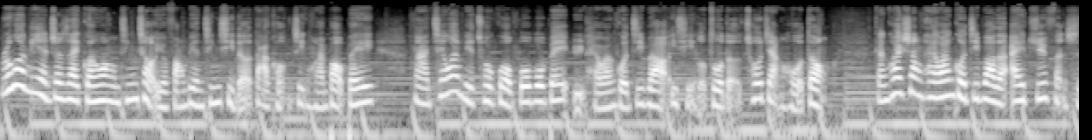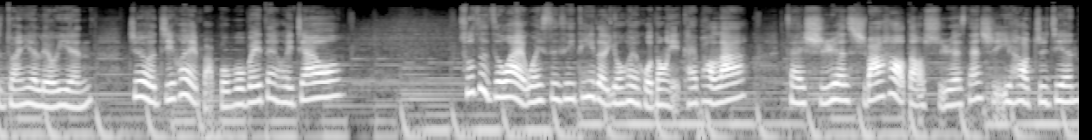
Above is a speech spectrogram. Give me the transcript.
如果你也正在观望轻巧又方便清洗的大口径环保杯，那千万别错过波波杯与台湾国际报一起合作的抽奖活动。赶快上台湾国际报的 IG 粉丝专业留言，就有机会把波波杯带回家哦。除此之外，YCCT 的优惠活动也开跑啦！在十月十八号到十月三十一号之间。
